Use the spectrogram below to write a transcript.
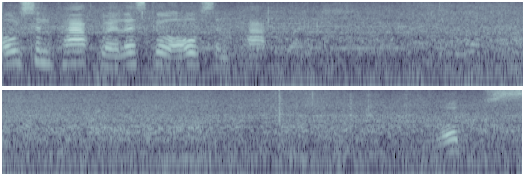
Ocean Parkway. Let's go Ocean Parkway. Whoops.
